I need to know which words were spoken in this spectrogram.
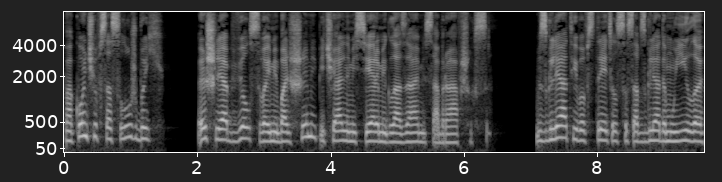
Покончив со службой, Эшли обвел своими большими печальными серыми глазами собравшихся. Взгляд его встретился со взглядом Уилла,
